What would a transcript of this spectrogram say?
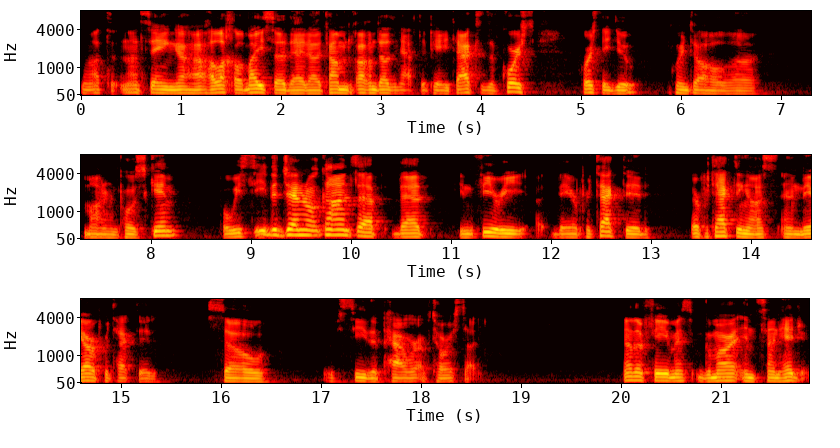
not, not saying uh, halacha uh, that uh, Talmid Chacham doesn't have to pay taxes. Of course, of course they do, according to all uh, modern poskim. But we see the general concept that, in theory, they are protected. They're protecting us, and they are protected. So we see the power of Torah study. Another famous Gemara in Sanhedrin.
